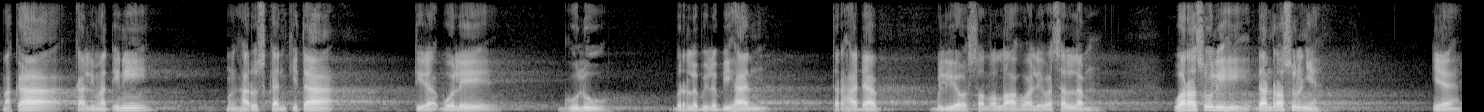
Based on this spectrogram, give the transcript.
Maka kalimat ini mengharuskan kita tidak boleh gulu berlebih-lebihan terhadap beliau sallallahu alaihi wasallam wa rasulihi dan rasulnya. Ya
